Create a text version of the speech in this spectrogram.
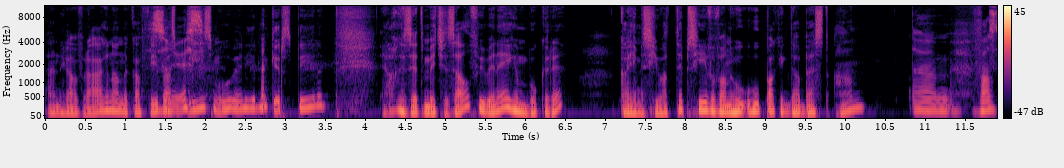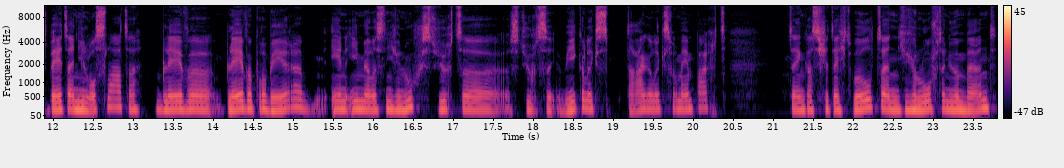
en gaan vragen aan de cafébaas, please, mogen wij hier een keer spelen? Ja, je zit een beetje zelf je eigen boeker, hè. Kan je misschien wat tips geven van hoe, hoe pak ik dat best aan? Um, vastbijten en niet loslaten. Blijven, blijven proberen. Eén e-mail is niet genoeg. Stuurt, uh, stuurt ze wekelijks, dagelijks voor mijn part. Ik denk, als je het echt wilt en je gelooft in je band,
